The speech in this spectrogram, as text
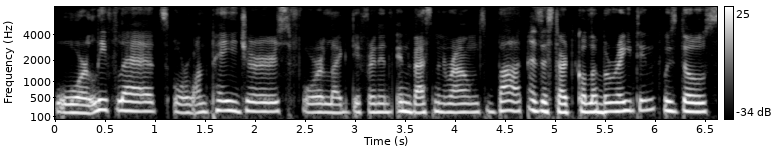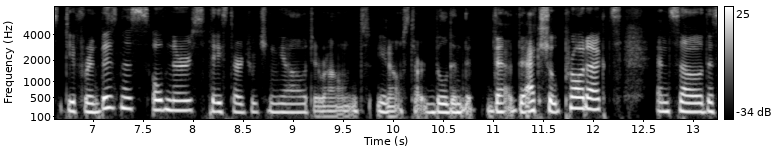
or leaflets or one pagers for like different investment rounds. But as I start collaborating with those different business owners, they start reaching me out around, you know, start building the, the, the actual products. And so this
